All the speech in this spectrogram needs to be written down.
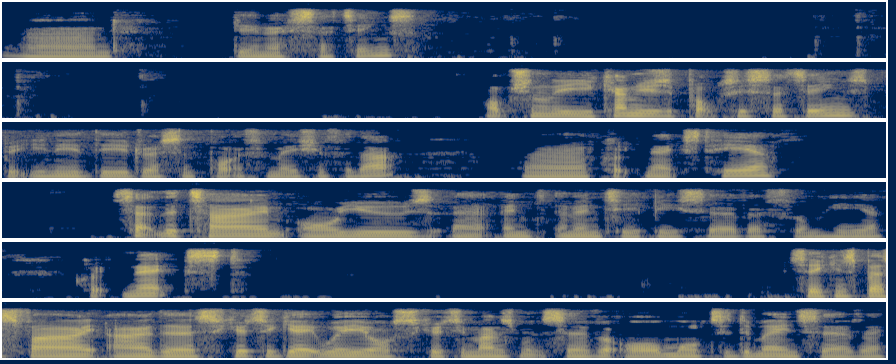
And DNS settings. Optionally you can use the proxy settings but you need the address and port information for that. Uh, click next here. Set the time or use uh, an NTP server from here. Click next so you can specify either security gateway or security management server or multi-domain server.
